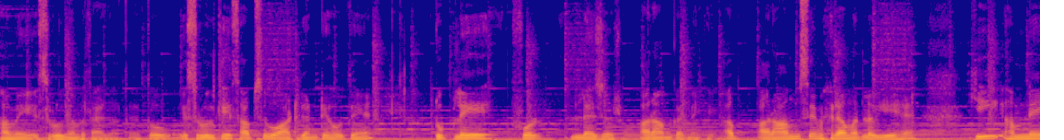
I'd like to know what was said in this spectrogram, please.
हमें इस रूल में बताया जाता है। तो इस रूल के हिसाब से वो आठ घंटे होते हैं टू प्ले फॉर लेजर आराम करने के। अब आराम से मेरा मतलब ये है कि हमने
